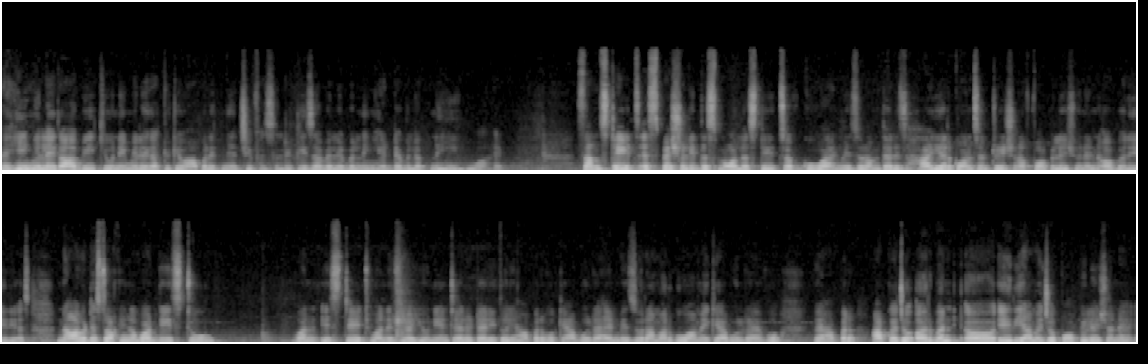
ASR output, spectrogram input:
नहीं मिलेगा अभी। क्यों नहीं मिलेगा क्योंकि वहाँ पर इतनी अच्छी फैसिलिटीज़ अवेलेबल नहीं है डेवलप नहीं हुआ है। Some states, especially the smaller states of Goa and Mizoram, there is higher concentration of population in urban areas. Now it is talking about these two. One is state one is your union territory तो यहाँ पर वो क्या बोल रहा है? मिजोरम और गोवा में क्या बोल रहा है वो? यहाँ पर आपका जो अर्बन एरिया में जो पॉपुलेशन है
